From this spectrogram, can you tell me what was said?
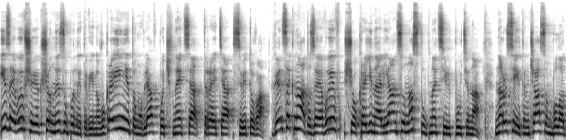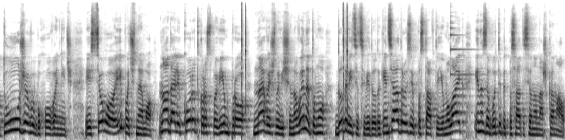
і заявив, що якщо не зупинити війну в Україні, то мовляв почнеться третя світова. Генсек НАТО заявив, що країни альянсу наступна ціль Путіна. На Росії тим часом була дуже вибухова ніч. І з цього і почнемо. Ну а далі коротко розповім про найважливіші новини. Тому додивіться це відео до кінця, друзі. Поставте йому лайк і не забудьте підписатися на наш канал.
